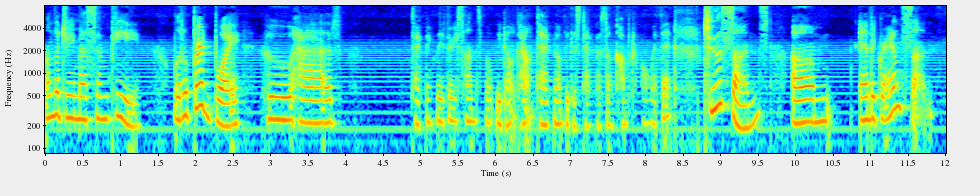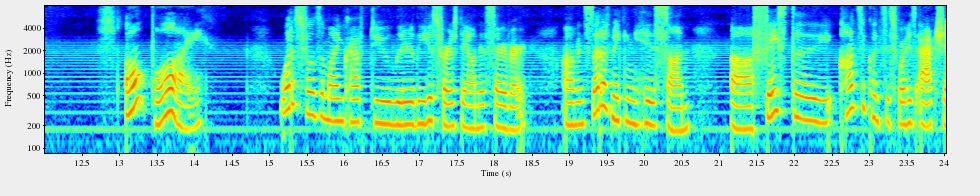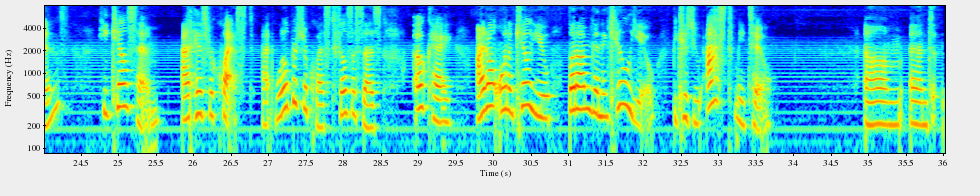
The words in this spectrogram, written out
On the Dream SMP, little bird boy who has technically three sons, but we don't count Techno because Techno's uncomfortable with it. Two sons, um, and a grandson. Oh boy. What does Philza Minecraft do literally his first day on his server? um, instead of making his son uh, face the consequences for his actions, he kills him at his request. At Wilbur's request, Philza says, Okay, I don't want to kill you, but I'm going to kill you because you asked me to. Um, and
